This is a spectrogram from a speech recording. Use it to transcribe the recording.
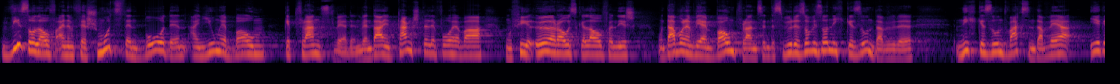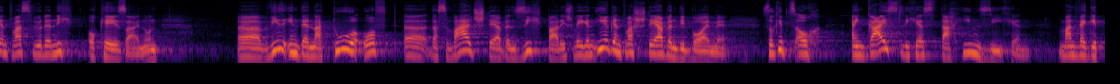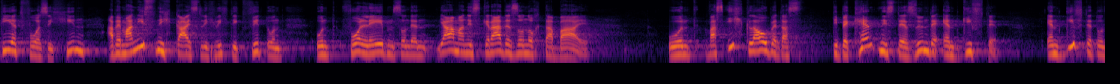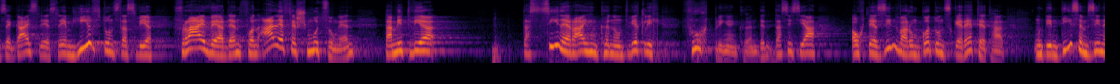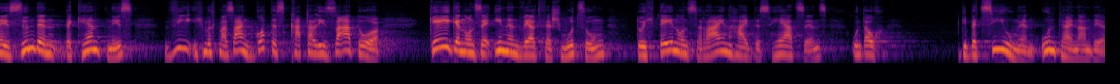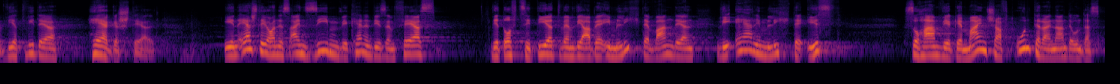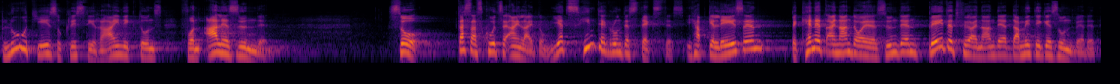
Wie soll auf einem verschmutzten Boden ein junger Baum gepflanzt werden? Wenn da eine Tankstelle vorher war und viel Öl rausgelaufen ist und da wollen wir einen Baum pflanzen, das würde sowieso nicht gesund, da würde nicht gesund wachsen. Da wäre irgendwas würde nicht okay sein. Und äh, wie in der Natur oft äh, das Waldsterben sichtbar ist, wegen irgendwas sterben die Bäume, so gibt es auch ein geistliches Dahinsiechen. Man vegetiert vor sich hin, aber man ist nicht geistlich richtig fit und, und voll Leben, sondern ja, man ist gerade so noch dabei. Und was ich glaube, dass die Bekenntnis der Sünde entgiftet, entgiftet unser geistliches Leben, hilft uns, dass wir frei werden von allen Verschmutzungen, damit wir das Ziel erreichen können und wirklich Frucht bringen können. Denn das ist ja auch der Sinn, warum Gott uns gerettet hat. Und in diesem Sinne ist Sündenbekenntnis, wie ich möchte mal sagen, Gottes Katalysator gegen unsere Innenweltverschmutzung, durch den uns Reinheit des Herzens und auch die Beziehungen untereinander wird wieder hergestellt. In 1. Johannes 1,7, wir kennen diesen Vers, wird oft zitiert, wenn wir aber im Lichte wandeln, wie er im Lichte ist, so haben wir Gemeinschaft untereinander und das Blut Jesu Christi reinigt uns von alle Sünden. So, das als kurze Einleitung. Jetzt Hintergrund des Textes. Ich habe gelesen, bekennet einander eure Sünden, betet füreinander, damit ihr gesund werdet.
